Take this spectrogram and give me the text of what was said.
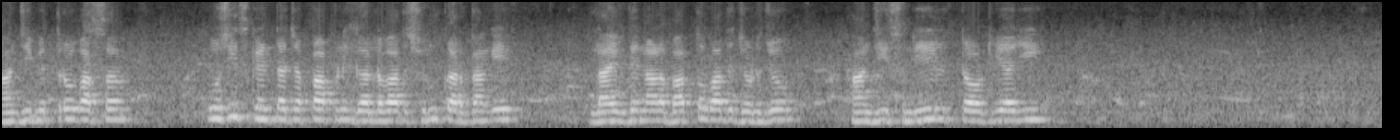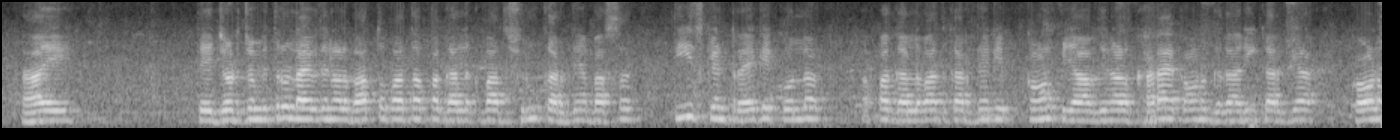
ਹਾਂਜੀ ਮਿੱਤਰੋ, ਬਸ ਕੁਛ ਹੀ ਸਕਿੰਟਾਂ 'ਚ ਆਪਾਂ ਆਪਣੀ ਗੱਲਬਾਤ ਸ਼ੁਰੂ ਕਰ ਦਾਂਗੇ। ਲਾਈਵ ਦੇ ਨਾਲ ਵੱਧ ਤੋਂ ਵੱਧ ਜੁੜ ਜੋ ਹਾਂਜੀ, ਸੁਨੀਲ ਟੋਟੀਆ ਜੀ। ਹਾਏ। ਤੇ ਜੁੜ ਜੋ ਮਿੱਤਰੋ ਲਾਈਵ ਦੇ ਨਾਲ ਵੱਧ ਤੋਂ ਵੱਧ ਆਪਾਂ ਗੱਲਬਾਤ ਸ਼ੁਰੂ ਕਰਦੇ ਹਾਂ। ਬਸ 30 ਸਕਿੰਟ ਰਹਿ ਗਏ ਕੁੱਲ। ਆਪਾਂ ਗੱਲਬਾਤ ਕਰਦੇ ਹਾਂ ਕਿ ਕੌਣ ਪੰਜਾਬ ਦੇ ਨਾਲ ਖੜਾ ਹੈ, ਕੌਣ ਗਦਾਰੀ ਕਰ ਗਿਆ, ਕੌਣ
